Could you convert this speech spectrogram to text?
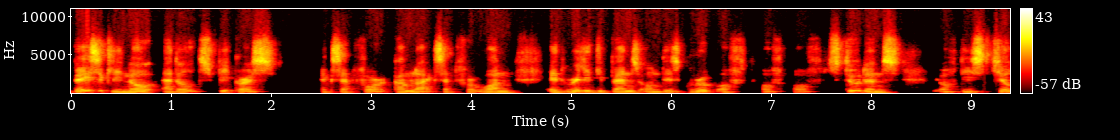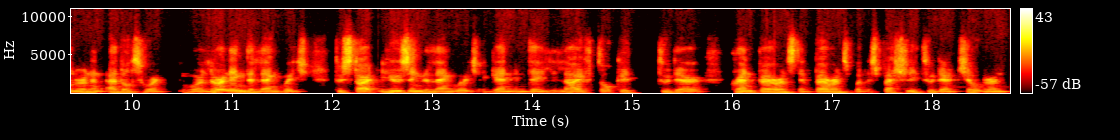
basically no adult speakers except for Kamla, except for one, it really depends on this group of, of, of students, of these children and adults who are, who are learning the language to start using the language again in daily life, talk it to their grandparents, their parents, but especially to their children.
